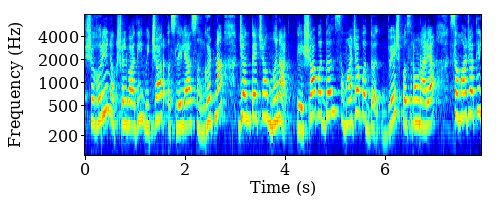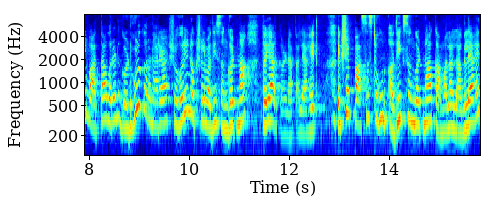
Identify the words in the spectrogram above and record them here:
शहरी नक्षलवादी विचार असलेल्या संघटना जनतेच्या मनात देशाबद्दल समाजाबद्दल द्वेष पसरवणाऱ्या समाजातील वातावरण गढूळ करणाऱ्या शहरी नक्षलवादी संघटना तयार करण्यात आल्या आहेत. एकशे पासष्टहून अधिक संघटना कामाला लागल्या आहेत.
